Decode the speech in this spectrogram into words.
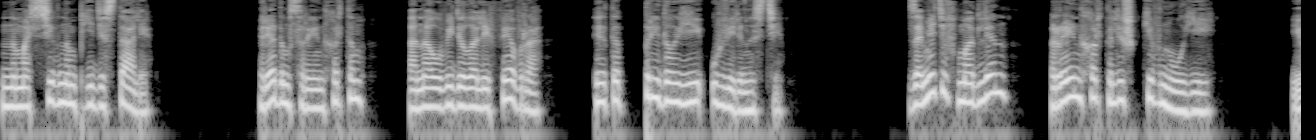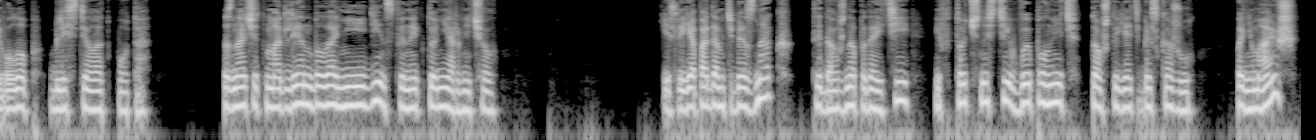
на массивном пьедестале. Рядом с Рейнхартом она увидела Лефевра, и это придало ей уверенности. Заметив Мадлен, Рейнхард лишь кивнул ей. Его лоб блестел от пота. Значит, Мадлен была не единственной, кто нервничал. «Если я подам тебе знак, ты должна подойти и в точности выполнить то, что я тебе скажу. Понимаешь?»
